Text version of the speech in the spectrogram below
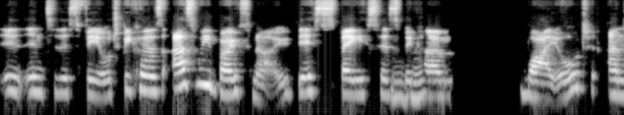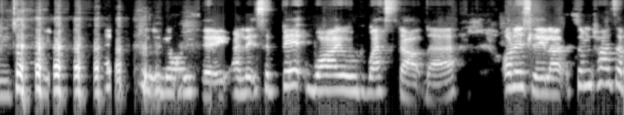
in, into this field? Because as we both know, this space has mm-hmm. become wild and noisy and it's a bit wild west out there. Honestly like sometimes i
